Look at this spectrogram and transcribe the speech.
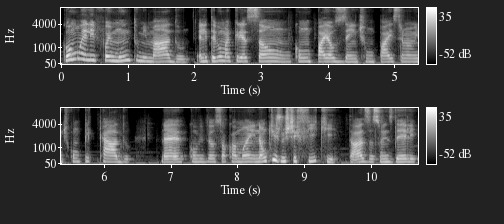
como ele foi muito mimado, ele teve uma criação com um pai ausente, um pai extremamente complicado, né? Conviveu só com a mãe. Não que justifique, tá? As ações dele.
